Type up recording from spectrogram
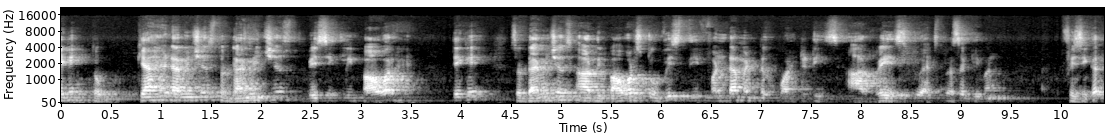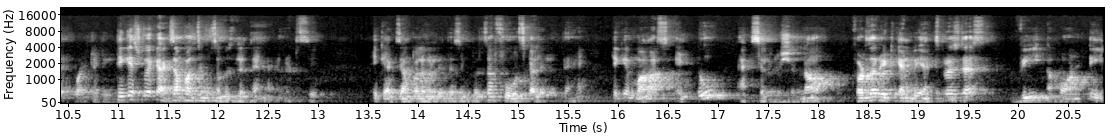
ठीक है तो क्या है डायमेंशंस तो डायमेंशंस बेसिकली पावर है ठीक है so dimensions are the powers to which the fundamental quantities are raise to express a given physical quantity ठीक है, इसको एक एग्जांपल से हम समझ लेते हैं. से एक एग्जांपल हम लेते हैं सिंपल सा. फोर्स का ले लेते हैं. ठीक है mass into acceleration now further it can be express as v upon t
